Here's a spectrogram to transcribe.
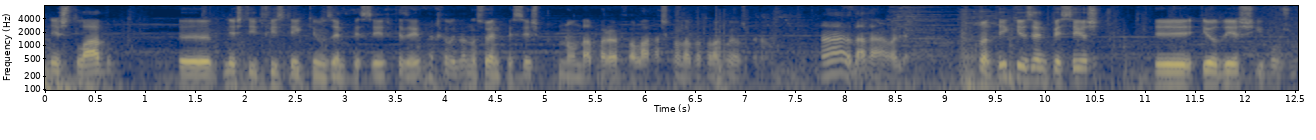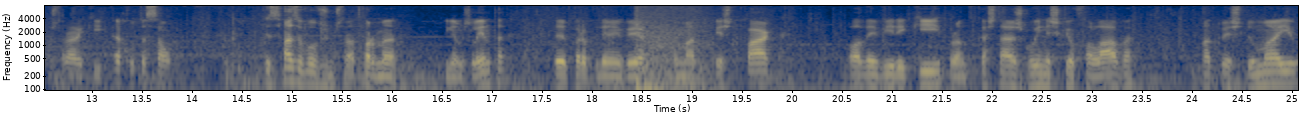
neste lado, uh, neste edifício tem aqui uns NPCs, quer dizer, na realidade não são NPCs porque não dá para falar, acho que não dá para falar com eles, mas não. Ah, dá, dá, olha. Pronto, tem aqui os NPCs, uh, eh, eu deixo e vou-vos mostrar aqui a rotação que se faz, eu vou-vos mostrar de forma, digamos, lenta, para poderem ver. Eu este pack. Podem vir aqui. Pronto, cá está as ruínas que eu falava. Mato este do meio.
